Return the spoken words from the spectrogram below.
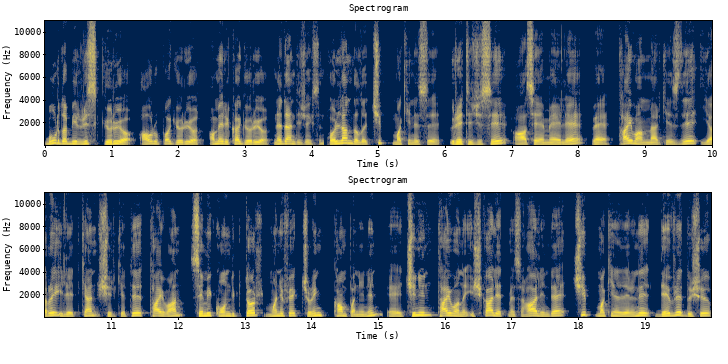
burada bir risk görüyor. Avrupa görüyor. Amerika görüyor. Neden diyeceksin? Hollandalı çip makinesi üreticisi ASML ve Tayvan merkezli yarı iletken şirketi Tayvan Semiconductor Manufacturing Company'nin e, Çin'in Tayvan'ı işgal etmesi halinde çip makinelerini devre dışı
